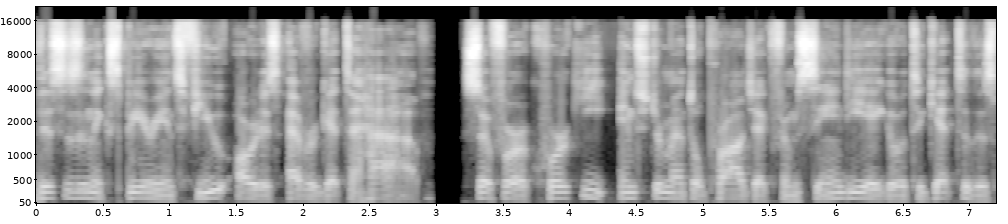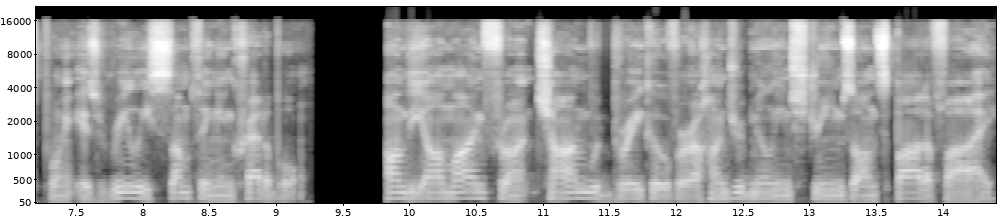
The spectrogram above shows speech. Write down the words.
This is an experience few artists ever get to have, so for a quirky instrumental project from San Diego to get to this point is really something incredible. On the online front, CHON would break over 100 million streams on Spotify,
